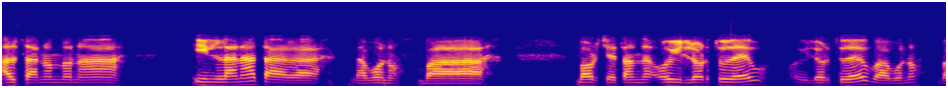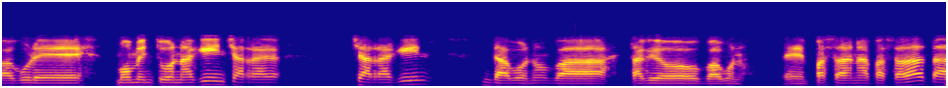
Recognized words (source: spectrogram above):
altzan ondona inlana, eta, da, bueno, ba, ba hortxetan oi lortu deu, oi lortu deu, ba, bueno, ba, gure momentu honakin, txarra, txarrakin, da, bueno, ba, eta geho, ba, bueno, eh, pasadana pasada, eta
